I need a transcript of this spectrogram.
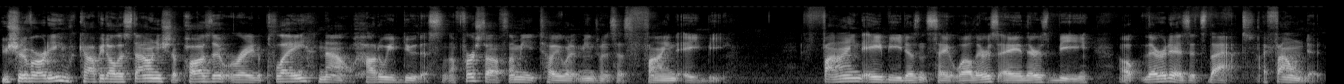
You should have already copied all this down. You should have paused it. We're ready to play. Now, how do we do this? Now, first off, let me tell you what it means when it says find AB. Find AB doesn't say, well, there's A, there's B. Oh, there it is. It's that. I found it.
